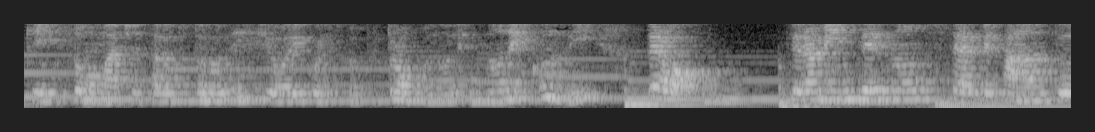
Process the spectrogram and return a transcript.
che insomma ci sarà tutto rose e fiori, questo purtroppo non è, non è così, però veramente non serve tanto,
